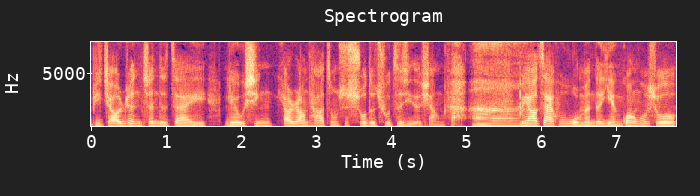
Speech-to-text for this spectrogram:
比较认真的在留心，要让他总是说得出自己的想法啊，不要在乎我们的眼光，或者说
